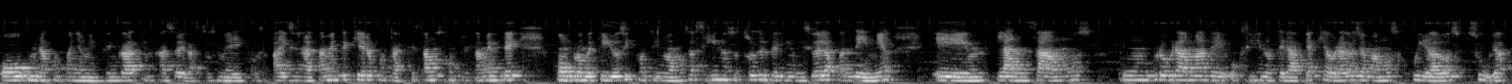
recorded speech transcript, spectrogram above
o un acompañamiento en, caso de gastos médicos. Adicionalmente quiero contar que estamos completamente comprometidos y continuamos así. Nosotros desde el inicio de la pandemia lanzamos un programa de oxigenoterapia que ahora lo llamamos Cuidados Sura.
